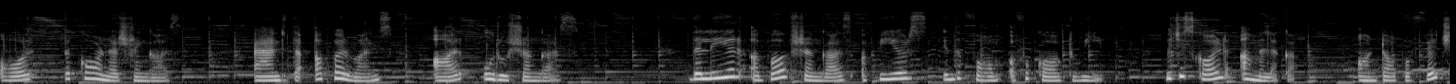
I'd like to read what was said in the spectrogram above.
or the corner Shringas, and the upper ones are Uru Shringas. The layer above Shringas appears in the form of a cogged wheel, which is called Amalaka, on top of which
